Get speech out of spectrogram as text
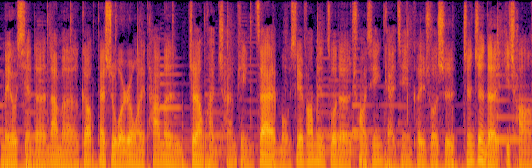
没有显得那么高，但是我认为它们这两款产品在某些方面做的创新改进，可以说是真正的一场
